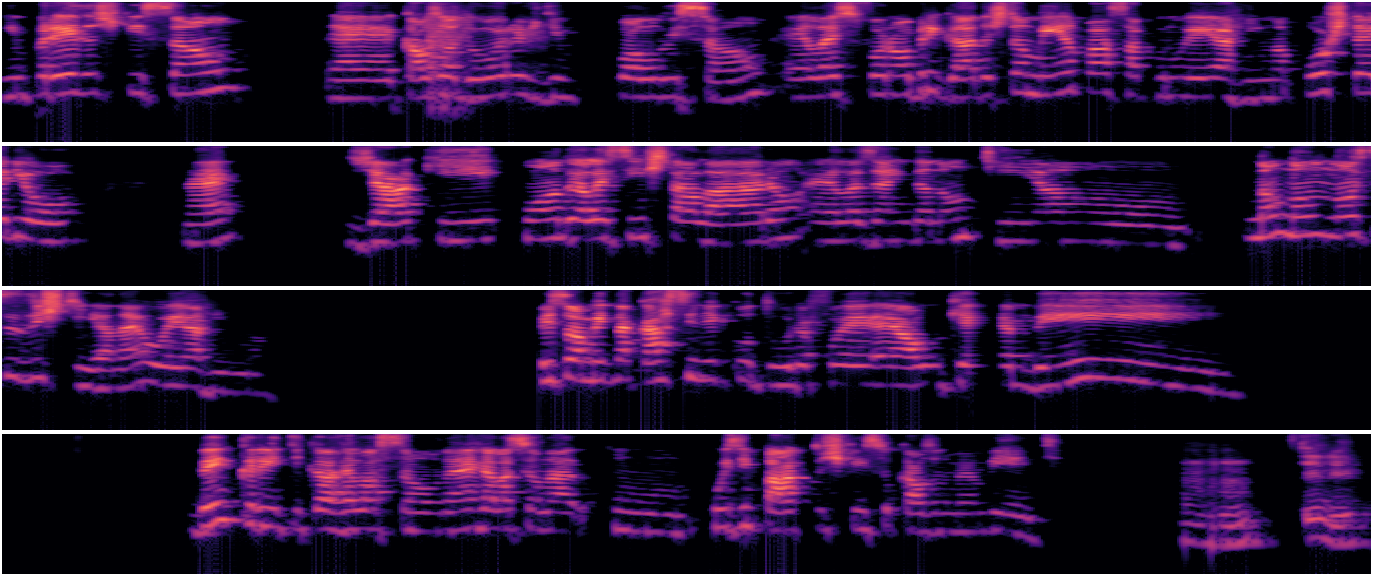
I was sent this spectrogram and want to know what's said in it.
Empresas que são é, causadoras de poluição, elas foram obrigadas também a passar por um EIA-RIMA posterior, né? já que quando elas se instalaram, elas ainda não tinham, não, não, não se existia né, o EIA-RIMA. Principalmente na carcinicultura, foi é algo que é bem bem crítica a relação, né, relacionada com os impactos que isso causa no meio ambiente. Uhum, entendi.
